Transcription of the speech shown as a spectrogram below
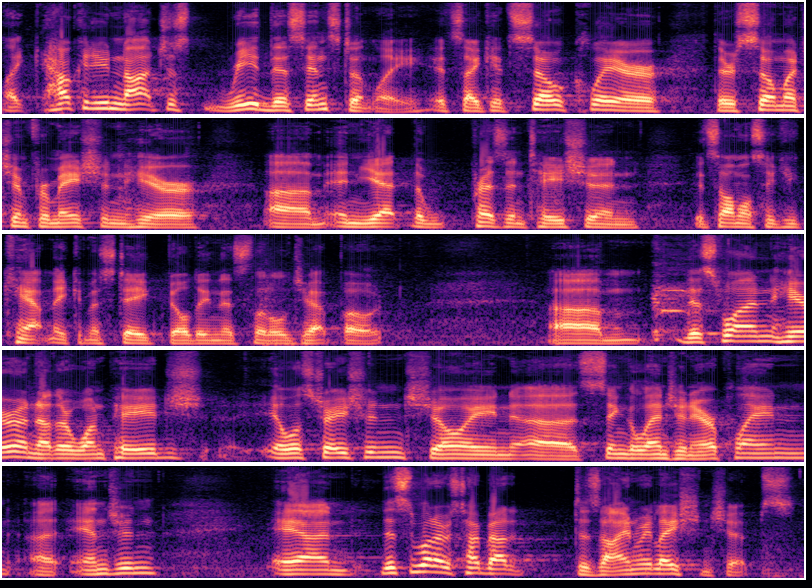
like, how could you not just read this instantly? It's like, it's so clear, there's so much information here, um, and yet the presentation, it's almost like you can't make a mistake building this little jet boat. Um, this one here, another one-page illustration showing a single engine airplane uh, engine. And this is what I was talking about, design relationships,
